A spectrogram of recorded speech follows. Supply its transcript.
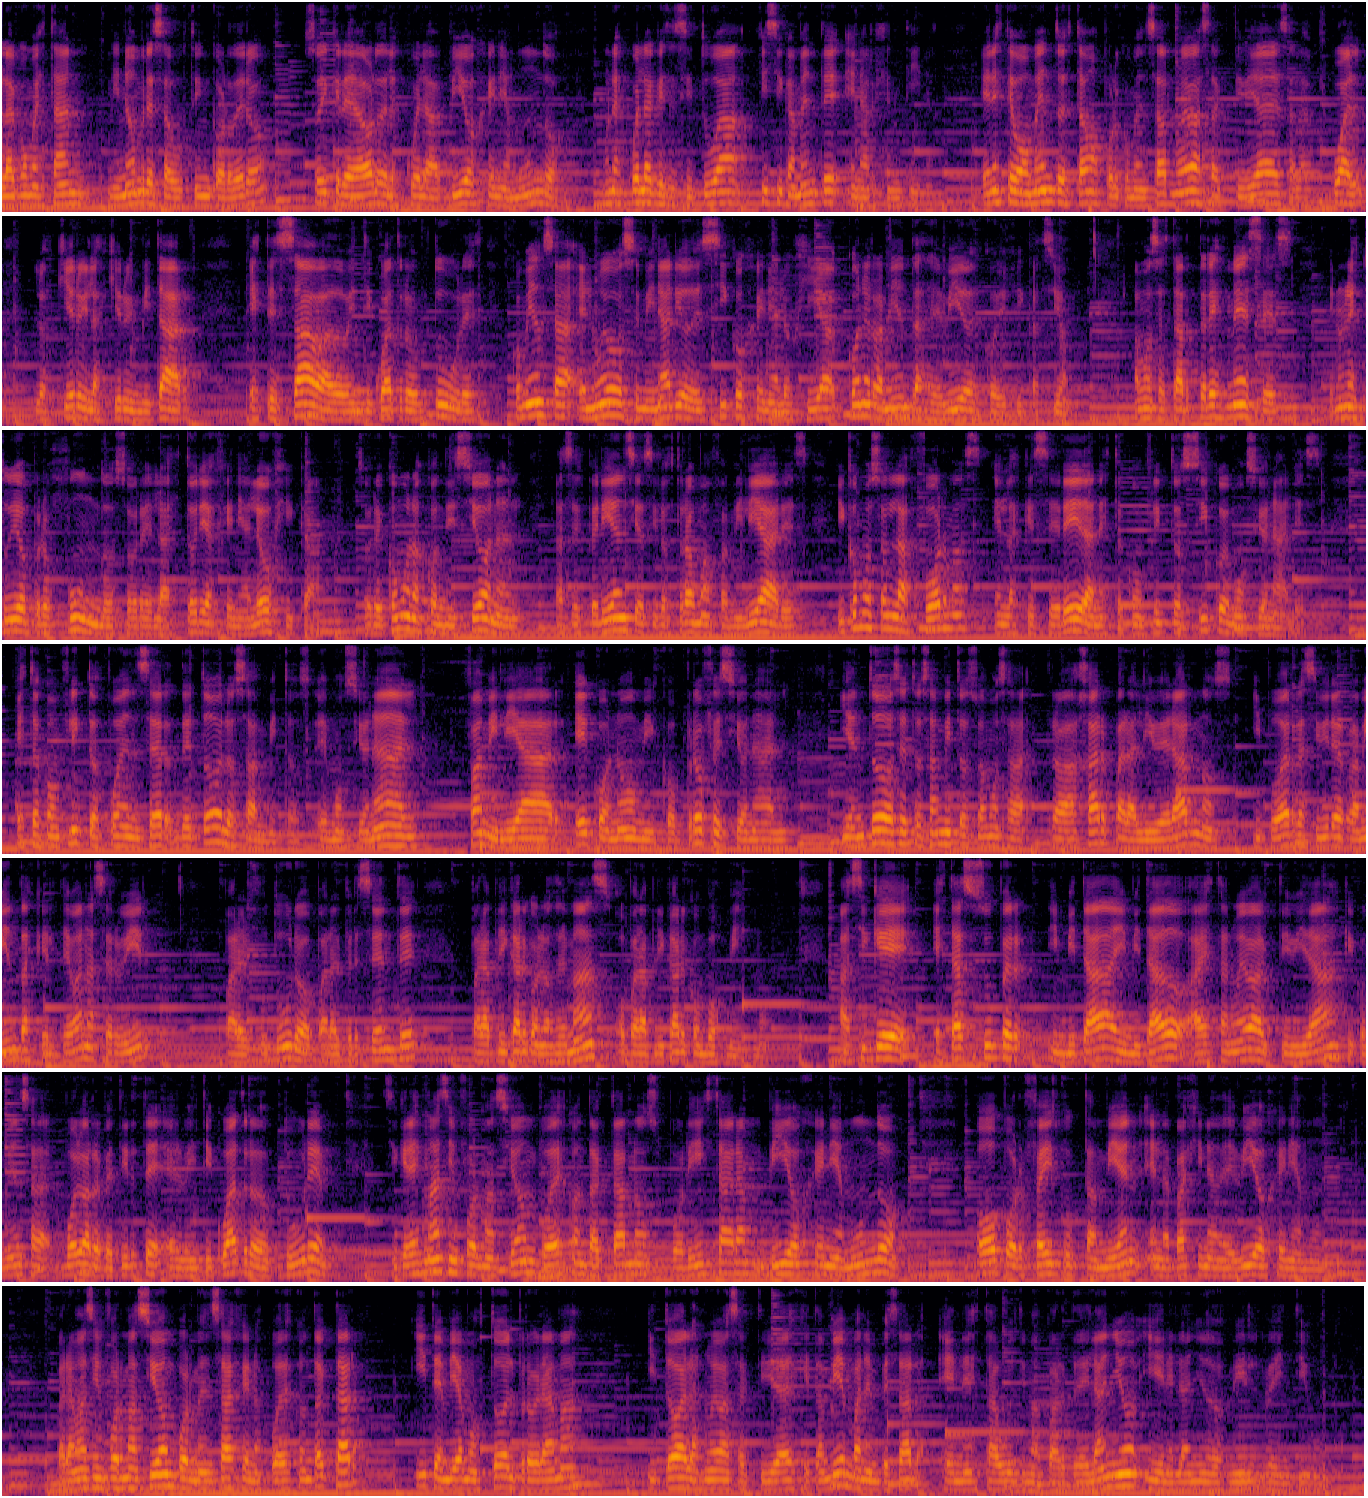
Hola, ¿cómo están? Mi nombre es Agustín Cordero, soy creador de la escuela Biogenia Mundo, una escuela que se sitúa físicamente en Argentina. En este momento estamos por comenzar nuevas actividades a las cuales los quiero y las quiero invitar. Este sábado 24 de octubre comienza el nuevo seminario de psicogenealogía con herramientas de biodescodificación. Vamos a estar tres meses en un estudio profundo sobre la historia genealógica, sobre cómo nos condicionan las experiencias y los traumas familiares y cómo son las formas en las que se heredan estos conflictos psicoemocionales. Estos conflictos pueden ser de todos los ámbitos, emocional, familiar, económico, profesional, y en todos estos ámbitos vamos a trabajar para liberarnos y poder recibir herramientas que te van a servir para el futuro, para el presente, para aplicar con los demás o para aplicar con vos mismo. Así que estás súper invitada e invitado a esta nueva actividad que comienza, vuelvo a repetirte, el 24 de octubre. Si querés más información podés contactarnos por Instagram Biogenia Mundo o por Facebook también en la página de Biogenia Mundo. Para más información por mensaje nos podés contactar y te enviamos todo el programa y todas las nuevas actividades que también van a empezar en esta última parte del año y en el año 2021.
